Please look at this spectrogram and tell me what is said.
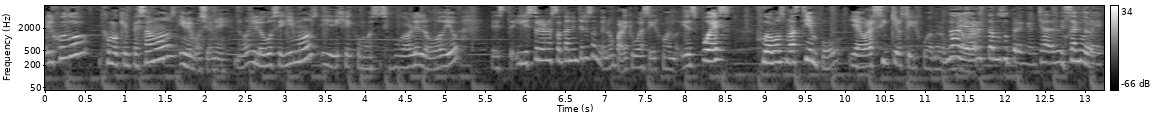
el juego como que empezamos y me emocioné, ¿no? Y luego seguimos y dije como esto es injugable, lo odio. Este, y la historia no está tan interesante, ¿no? ¿Para qué voy a seguir jugando? Y después jugamos más tiempo y ahora sí quiero seguir jugando. No, y ahora estamos súper enganchadas. Es como Exacto. de,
